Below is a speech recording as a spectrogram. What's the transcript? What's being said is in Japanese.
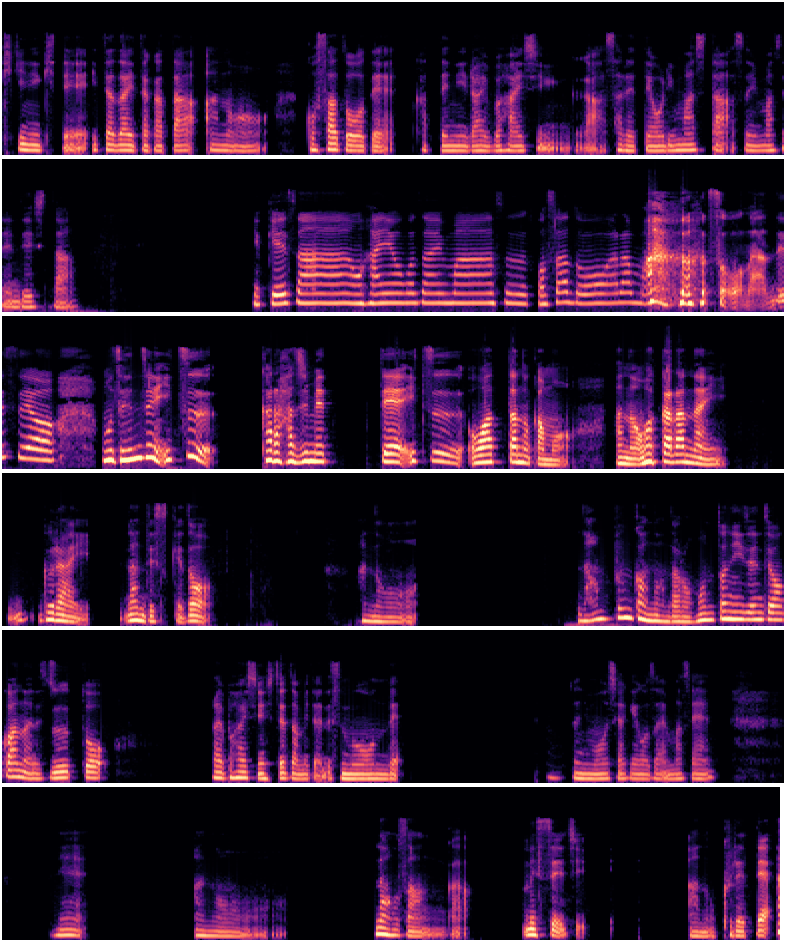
聞きに来ていただいた方、あの、誤作動で勝手にライブ配信がされておりました。すいませんでした。ゆきえさん、おはようございます。誤作動、あらま、そうなんですよ。もう全然いつから始めて、いつ終わったのかも、あの、わからないぐらいなんですけど、あの、何分間なんだろう本当に全然わかんないです。ずっとライブ配信してたみたいです。無音で。本当に申し訳ございません。ね。あの、なほさんがメッセージ、あの、くれて、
